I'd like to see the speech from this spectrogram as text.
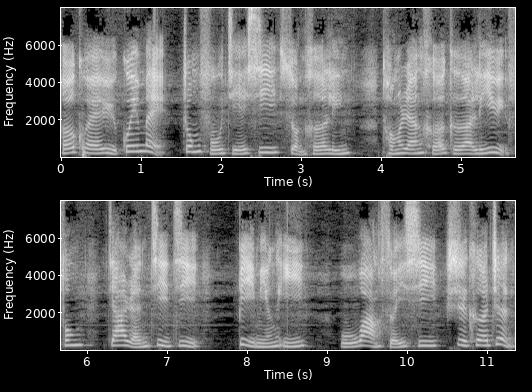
何魁与闺妹。终服节兮损和邻，同人合格李与风，佳人寂寂毕明仪，无望随兮事科震，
